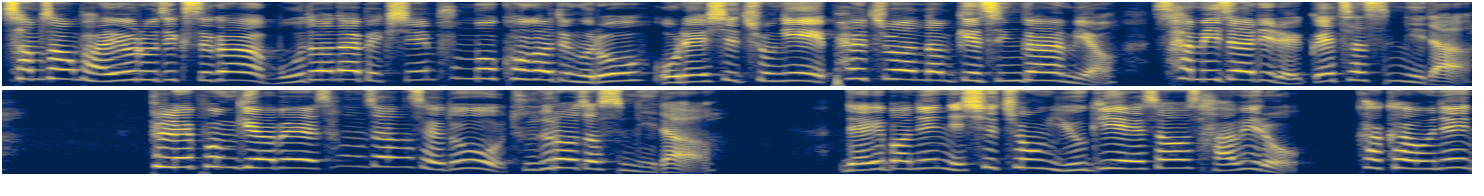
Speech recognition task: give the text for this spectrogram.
삼성 바이오로직스가 모더나 백신 품목 허가 등으로 올해 시총이 8조 원 넘게 증가하며 3위 자리를 꿰찼습니다. 플랫폼 기업의 성장세도 두드러졌습니다. 네이버는 시총 6위에서 4위로, 카카오는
